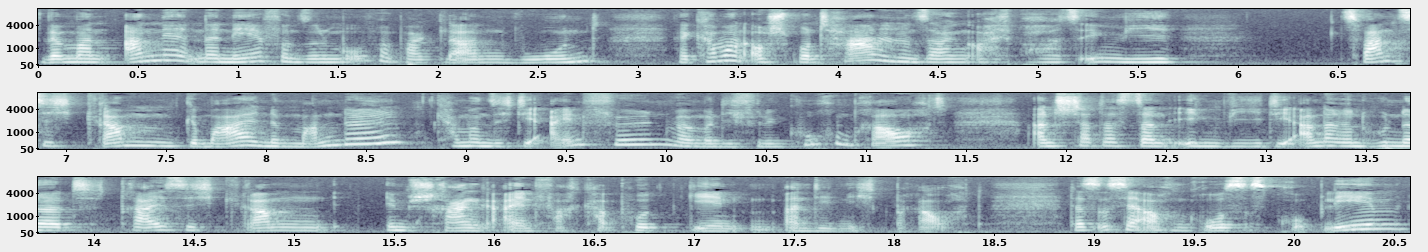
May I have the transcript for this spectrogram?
wenn man annähernd in der Nähe von so einem Unverpacktladen wohnt, dann kann man auch spontan hin und sagen, oh, ich brauche jetzt irgendwie 20 Gramm gemahlene Mandeln, kann man sich die einfüllen, weil man die für den Kuchen braucht, anstatt dass dann irgendwie die anderen 130 Gramm im Schrank einfach kaputt gehen und man die nicht braucht. Das ist ja auch ein großes Problem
